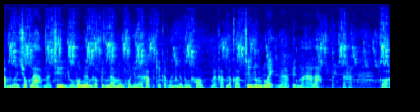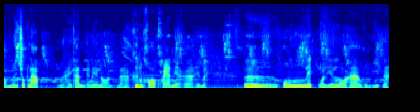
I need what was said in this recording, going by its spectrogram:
อำนวยโชคลาภนะชื่อหลวงพ่อเงินก็เป็นนามมงคลอยู่แล้วครับเกี่ยวกับเงินเงินทองทองนะครับแล้วก็ชื่อรุ่นด้วยนะฮะเป็นมหาลาบนะฮะก็อำนวยโชคลาภนะให้ท่านอย่างแน่นอนนะฮะขึ้นคอแขวนเนี่ยอ่าเห็นไหมเออองค์เล็กกว่าเหรียญรอห้าของผมอีกนะ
